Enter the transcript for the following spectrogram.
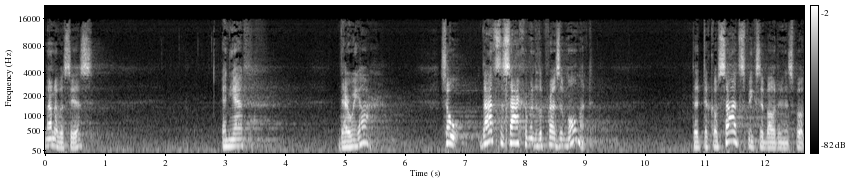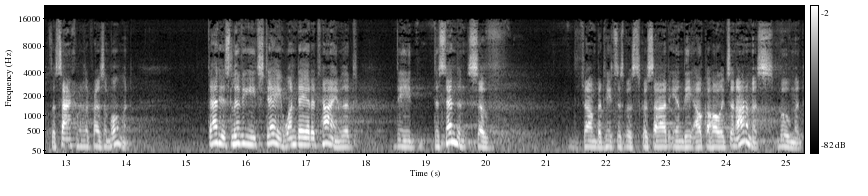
None of us is. And yet, there we are. So that's the sacrament of the present moment that de Caussade speaks about in his book, the sacrament of the present moment. That is living each day, one day at a time, that the descendants of John Baptiste Caussade in the Alcoholics Anonymous movement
